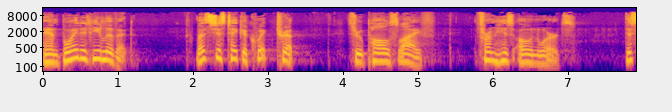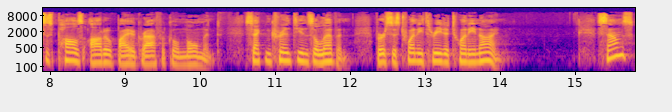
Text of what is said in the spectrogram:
And boy, did he live it. Let's just take a quick trip through Paul's life from his own words. This is Paul's autobiographical moment. 2 Corinthians 11, verses 23 to 29. Sounds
